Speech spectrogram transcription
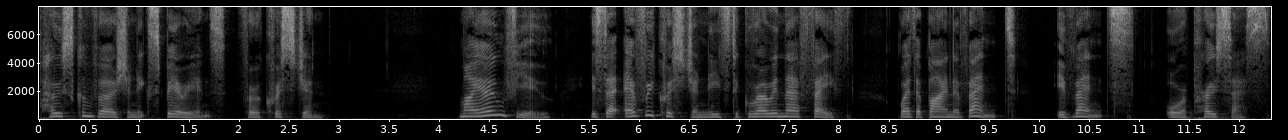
post conversion experience for a Christian. My own view is that every Christian needs to grow in their faith, whether by an event, events, or a process.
